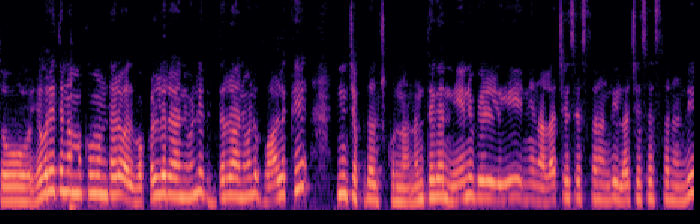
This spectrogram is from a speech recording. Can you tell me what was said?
సో ఎవరైతే నమ్మకం ఉంటారో అది ఒకళ్ళు రానివ్వండి ఇద్దరు రానివ్వండి వాళ్ళకే నేను చెప్పదలుచుకున్నాను. అంతేగా నేను వెళ్ళి నేను అలా చేసేస్తానండి ఇలా చేసేస్తానండి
